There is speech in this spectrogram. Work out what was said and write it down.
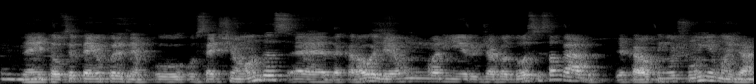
Uhum. Né? Então você pega, por exemplo, o, o Sete Ondas é, da Carol, ele é um marinheiro de água doce e salgada. E a Carol tem Oxum e Iemanjá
